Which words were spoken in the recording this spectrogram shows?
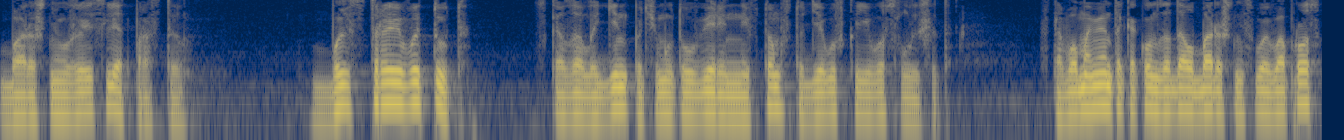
барышня уже и след простыл. «Быстрые вы тут!» — сказал Эгин, почему-то уверенный в том, что девушка его слышит. С того момента, как он задал барышне свой вопрос,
